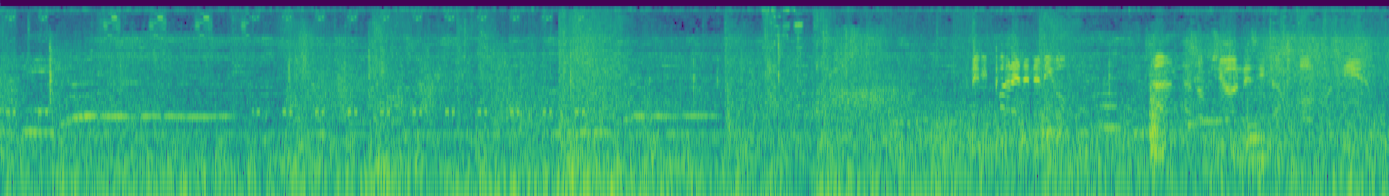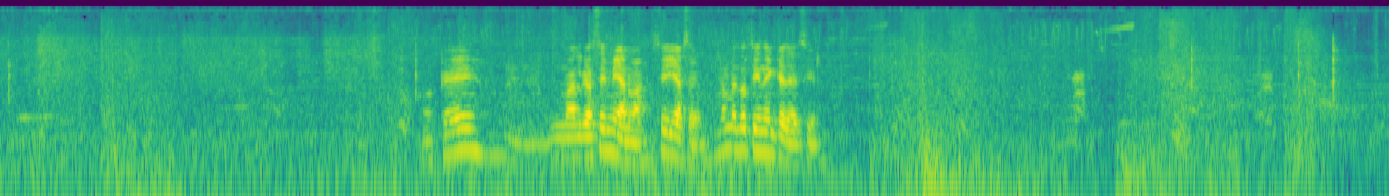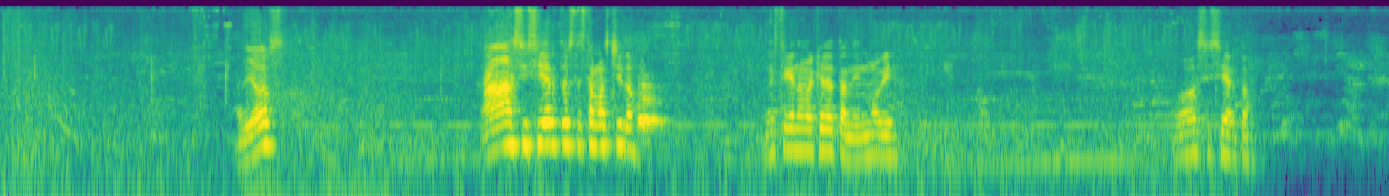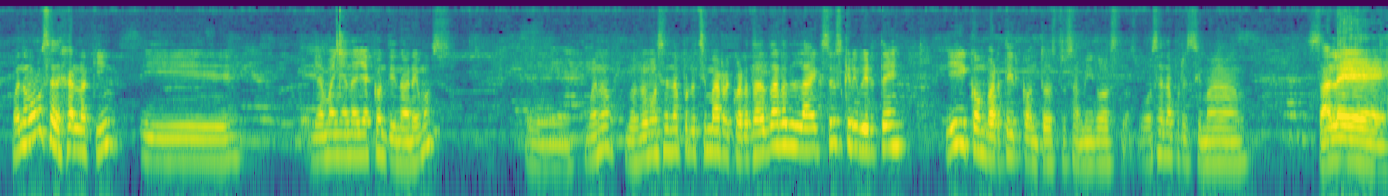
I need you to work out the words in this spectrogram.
Malgasté mi arma. Sí, ya sé. No me lo tienen que decir. Adiós. Ah, sí, cierto. Este está más chido. Este que no me queda tan inmóvil. Oh, sí, cierto. Bueno, vamos a dejarlo aquí. Y... Ya mañana ya continuaremos. Eh, bueno, nos vemos en la próxima. Recuerda darle like, suscribirte y compartir con todos tus amigos. Nos vemos en la próxima. Sale.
